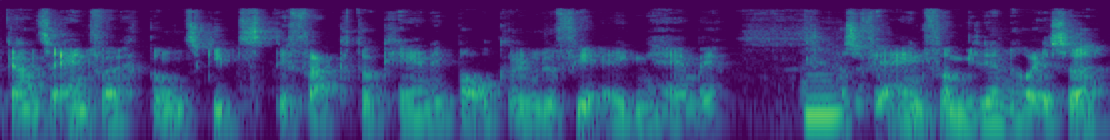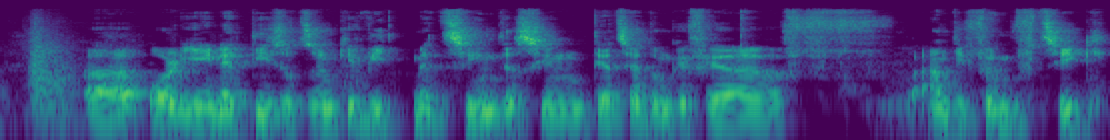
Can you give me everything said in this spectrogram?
ganz einfach. Bei uns gibt es de facto keine Baugründe für Eigenheime, mhm. also für Einfamilienhäuser. Äh, all jene, die sozusagen gewidmet sind, das sind derzeit ungefähr an die 50,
